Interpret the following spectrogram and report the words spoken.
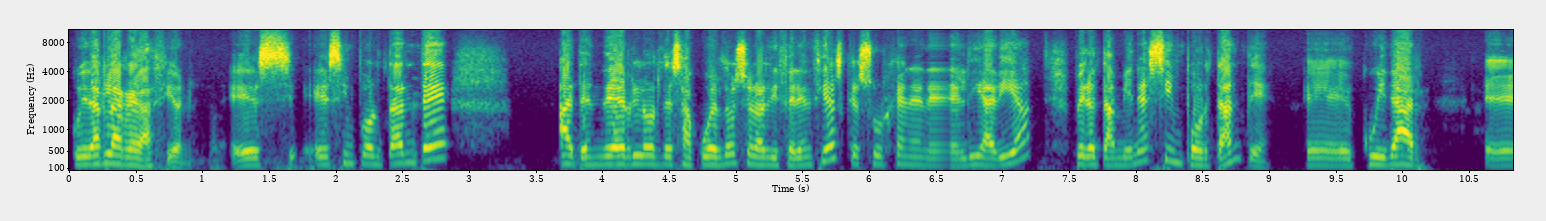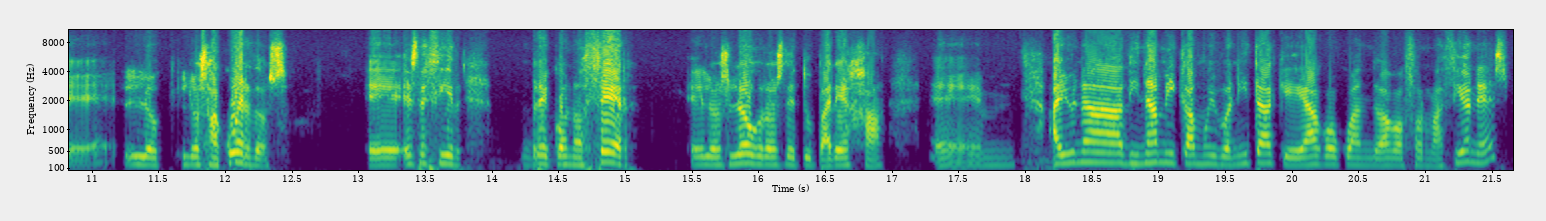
cuidar la relación. Es, importante atender los desacuerdos o las diferencias que surgen en el día a día, pero también es importante eh, cuidar eh, los acuerdos, eh, es decir, reconocer los logros de tu pareja. hay una dinámica muy bonita que hago cuando hago formaciones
